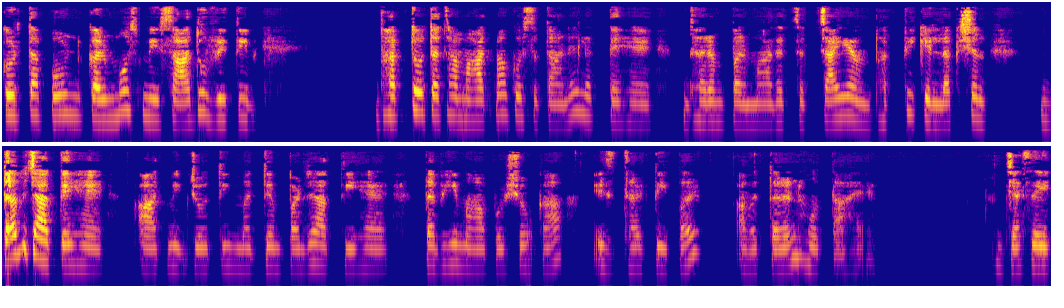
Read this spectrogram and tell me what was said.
कुर्तापूर्ण कर्मों में साधु वृत्ति भक्तों तथा महात्मा को सताने लगते हैं। धर्म परमारथ सच्चाई एवं भक्ति के लक्षण दब जाते हैं। आत्मिक ज्योति मध्यम पड़ जाती है। तभी महापुरुषों का इस धरती पर अवतरण होता है। जैसे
